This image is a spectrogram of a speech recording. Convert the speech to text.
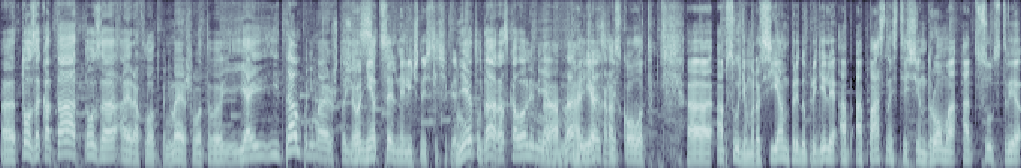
э, то за кота, то за Аэрофлот, понимаешь? Вот э, я и, и там понимаю, что Все, есть... нет цельной личности теперь. Нету, да, раскололи меня. Да, на орех части. расколот. А, обсудим. Россиян предупредили об опасности синдрома отсутствия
